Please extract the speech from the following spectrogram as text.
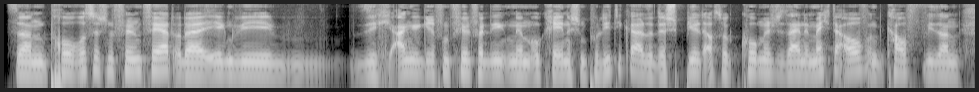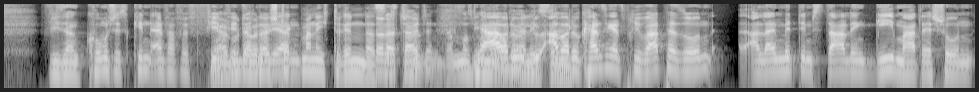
so einen pro-russischen Film fährt oder irgendwie sich angegriffen fühlt von irgendeinem ukrainischen Politiker. Also der spielt auch so komisch seine Mächte auf und kauft wie so ein, wie so ein komisches Kind einfach für 44 Ja, gut, aber da Milliarden steckt man nicht drin. Das Dollar ist da, da muss man ja, ja, aber du, du, aber du kannst nicht als Privatperson, allein mit dem Starlink geben, hat er schon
